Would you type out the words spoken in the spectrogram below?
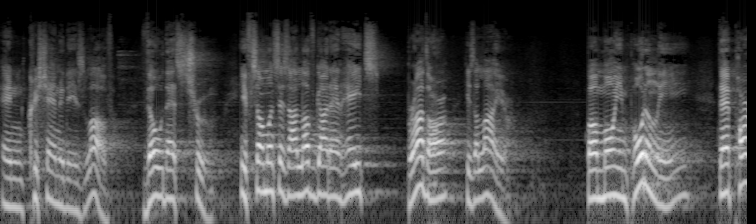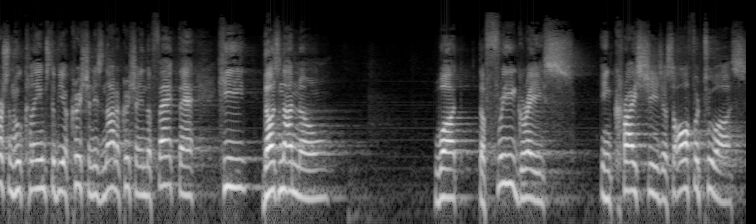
and Christianity is love, though that's true. If someone says, I love God and hates brother, he's a liar. But more importantly, that person who claims to be a Christian is not a Christian in the fact that he does not know what the free grace in Christ Jesus offered to us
